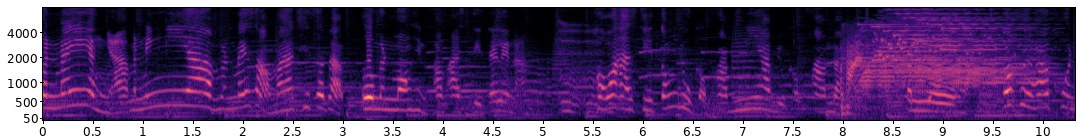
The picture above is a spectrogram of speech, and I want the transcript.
มันไม่อย่างเงี้ยมันไม่เงียบ มันไม่สามารถที่จะแบบเออมันมองเห็นความอาร์ติสได้เลยนะ อืมอืม เพราะว่าอาร์ติสต้องอยู่กับความเงียบอยู่กับความแบบกันโลงอะก็คือถ้าคุณ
